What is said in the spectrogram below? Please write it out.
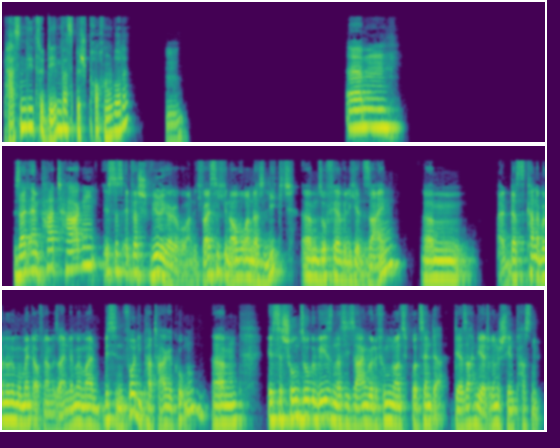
Passen die zu dem, was besprochen wurde? Hm. Ähm, seit ein paar Tagen ist es etwas schwieriger geworden. Ich weiß nicht genau, woran das liegt. Ähm, so fair will ich jetzt sein. Ähm, das kann aber nur eine Momentaufnahme sein. Wenn wir mal ein bisschen vor die paar Tage gucken, ähm, ist es schon so gewesen, dass ich sagen würde, 95 Prozent der, der Sachen, die da drin stehen, passen.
